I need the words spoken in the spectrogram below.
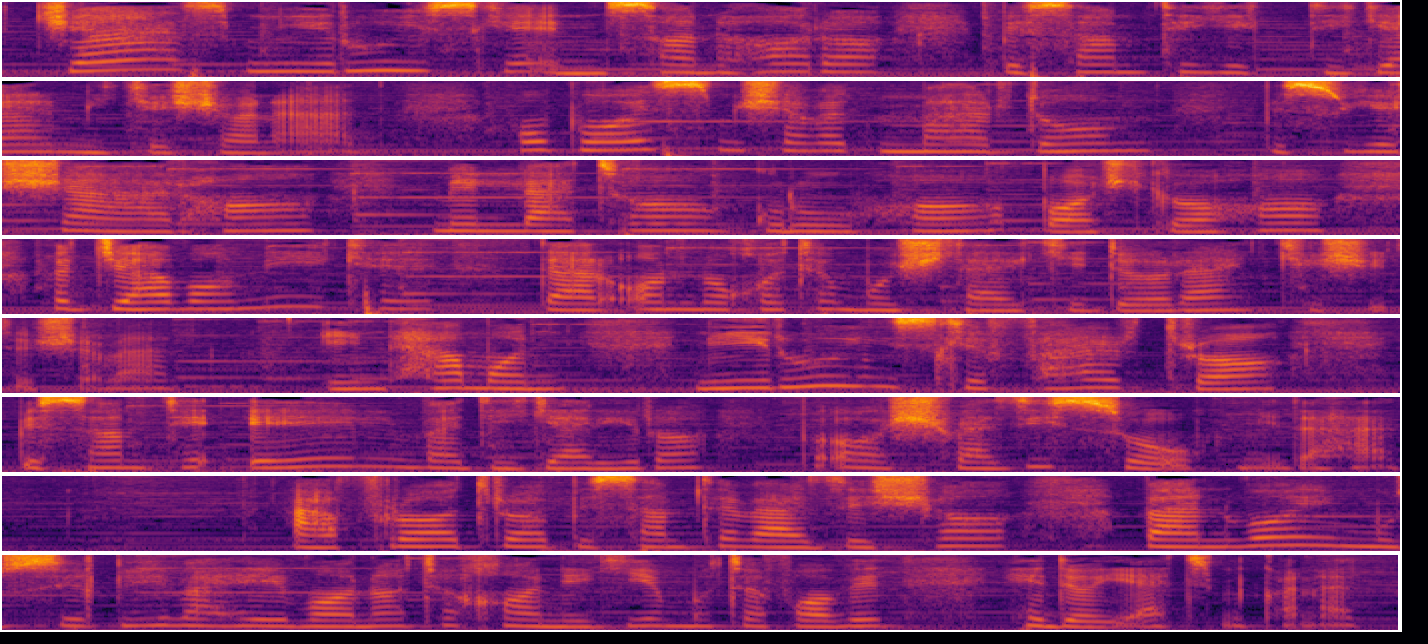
جذب نیرویی است که انسانها را به سمت یکدیگر میکشاند و باعث می شود مردم به سوی شهرها، ملتها، گروهها، باشگاهها و جوامعی که در آن نقاط مشترکی دارند کشیده شوند. این همان نیرویی است که فرد را به سمت علم و دیگری را به آشپزی سوق می دهد. افراد را به سمت ورزش ها و انواع موسیقی و حیوانات خانگی متفاوت هدایت می کند.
